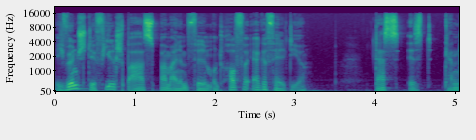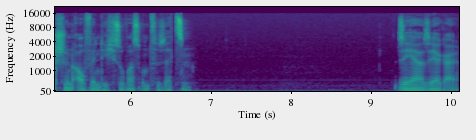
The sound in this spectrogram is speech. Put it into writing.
Ich wünsche dir viel Spaß bei meinem Film und hoffe, er gefällt dir. Das ist ganz schön aufwendig, sowas umzusetzen. Sehr, sehr geil.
